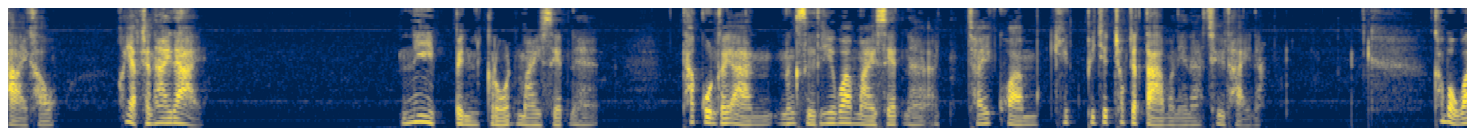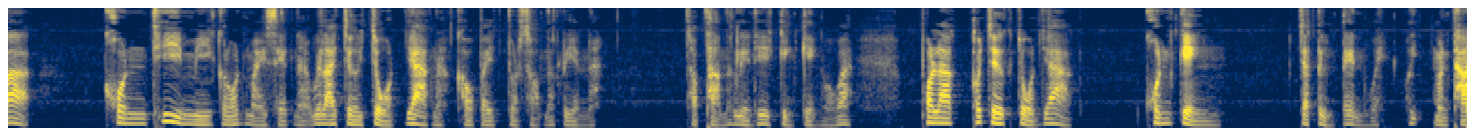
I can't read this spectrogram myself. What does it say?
ทายเขาเขาอยากชนะให้ได้ นี่เป็น growth mindset นะฮะถ้าคุณเคยอ่านหนังสือที่ว่า mindset นะฮะ ใช้ความคิดพิชิตโชคชะตาวันนี้นะ ชื่อไทยนะเขาบอกว่าคนที่มี growth mindset นะ เวลาเจอโจทย์ยากนะ เขาไปตรวจสอบนักเรียนนะ สอบถามนักเรียนที่เก่งๆบอกว่าพอเวลาเขาเจอโจทย์ยาก คนเก่งจะตื่นเต้นเว้ย เฮ้ย มันท้า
